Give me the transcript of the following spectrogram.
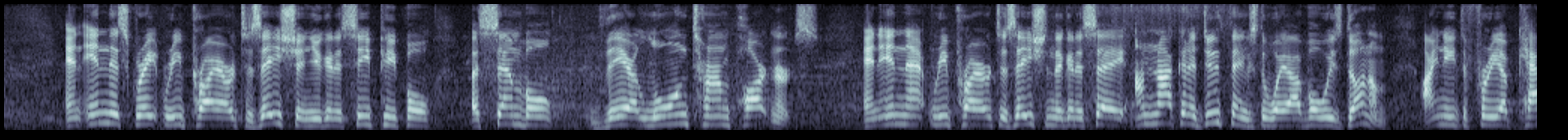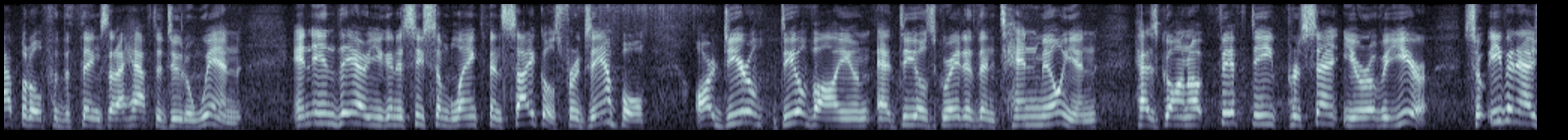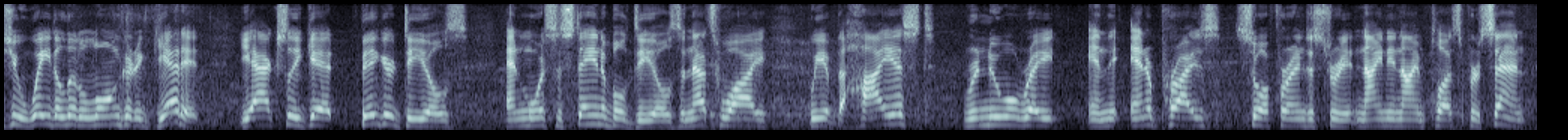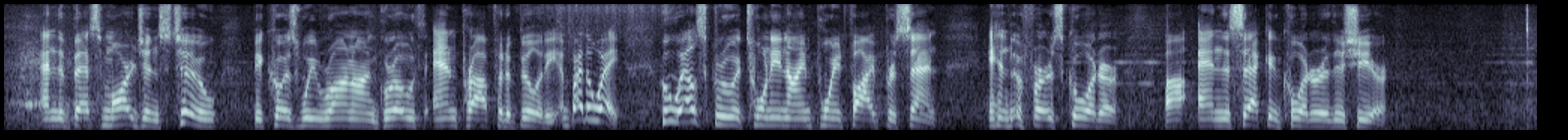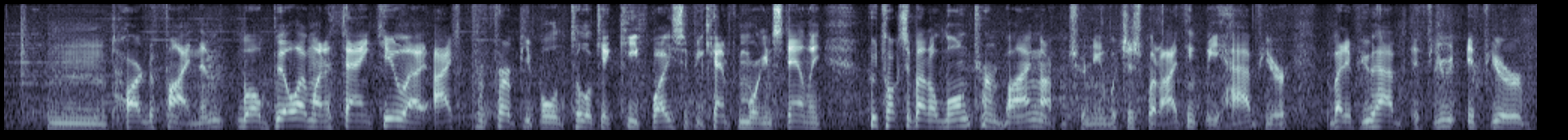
And in this great reprioritization, you're going to see people assemble their long term partners. And in that reprioritization, they're going to say, I'm not going to do things the way I've always done them. I need to free up capital for the things that I have to do to win. And in there, you're going to see some lengthened cycles. For example, our deal, deal volume at deals greater than 10 million has gone up 50% year over year. So even as you wait a little longer to get it, you actually get bigger deals and more sustainable deals. And that's why we have the highest renewal rate in the enterprise software industry at 99 plus percent and the best margins too because we run on growth and profitability. And by the way, who else grew at 29.5 percent in the first quarter uh, and the second quarter of this year? Mm, hard to find them. Well, Bill, I want to thank you. I, I, prefer people to look at Keith Weiss, if you can, from Morgan Stanley, who talks about a long-term buying opportunity, which is what I think we have here. But if you have, if you, if you're,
